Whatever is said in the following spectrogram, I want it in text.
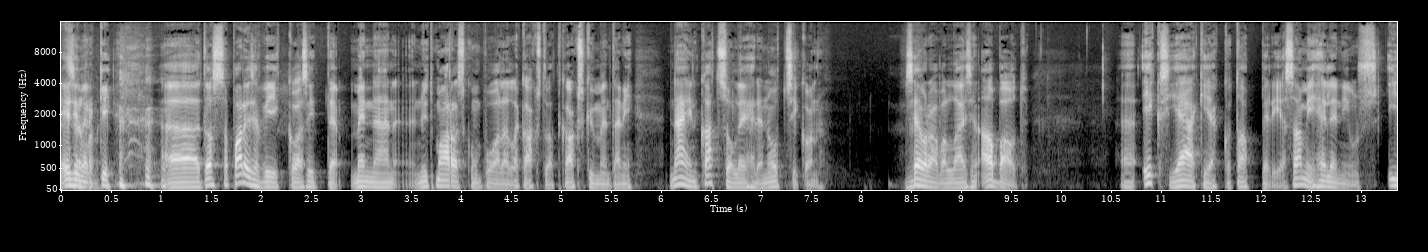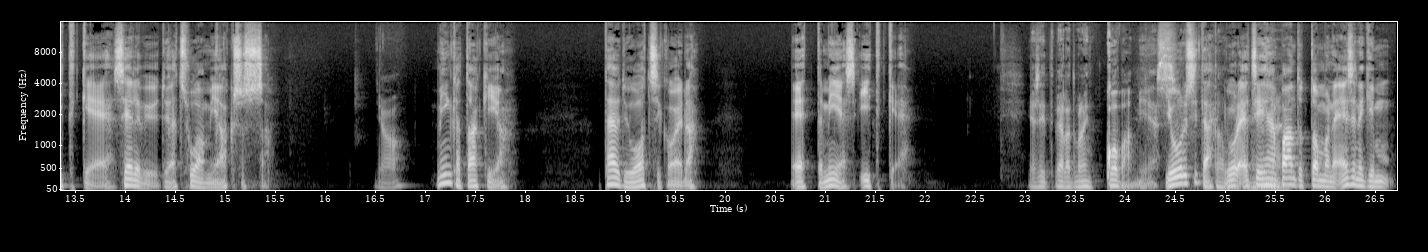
esimerkki. Tuossa parisen viikkoa sitten mennään nyt marraskuun puolella 2020, niin näin Katsolehden otsikon seuraavanlaisen About. Ää, Ex-jääkiekko tappeli ja Sami Helenius itkee selviytyjät Suomi-jaksossa. Joo. Minkä takia täytyy otsikoida, että mies itkee? Ja sitten vielä tämmöinen kova mies. Juuri sitä. Tommonen Juuri, että siihen on pantu tuommoinen ensinnäkin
